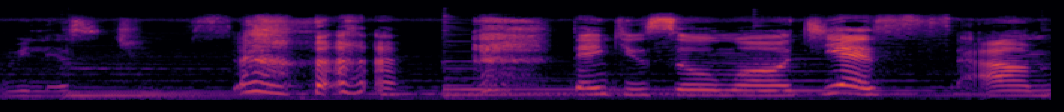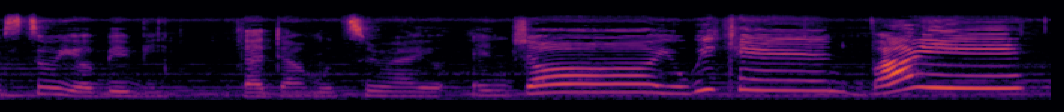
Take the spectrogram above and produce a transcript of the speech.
realest Jews. Thank you so much. Yes, I'm still your baby. Dada Muturayo. Enjoy your weekend. Bye.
